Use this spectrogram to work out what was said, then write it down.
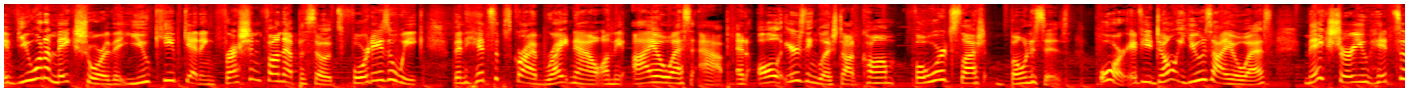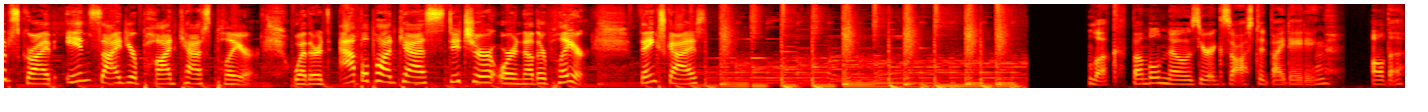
If you want to make sure that you keep getting fresh and fun episodes four days a week, then hit subscribe right now on the iOS app at allearsenglish.com forward slash bonuses. Or if you don't use iOS, make sure you hit subscribe inside your podcast player, whether it's Apple Podcasts, Stitcher, or another player. Thanks, guys. Look, Bumble knows you're exhausted by dating. All the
